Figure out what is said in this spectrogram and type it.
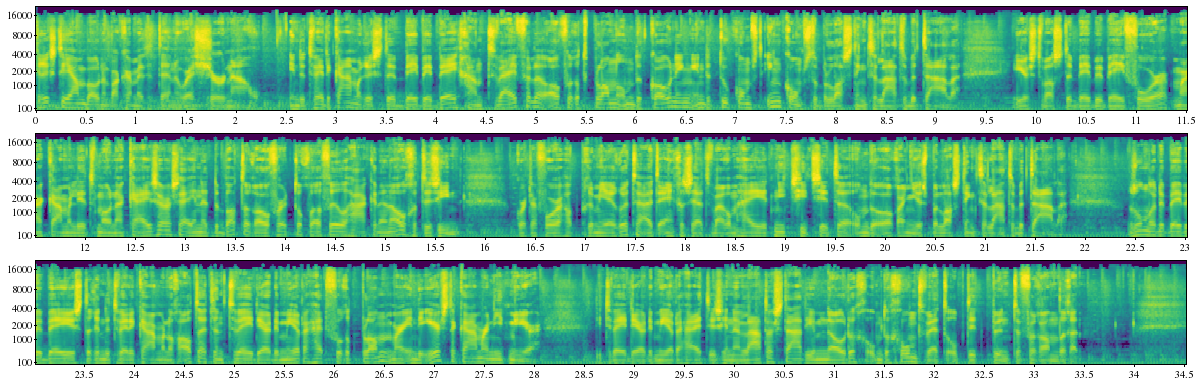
Christian Bonenbakker met het NOS Journaal. In de Tweede Kamer is de BBB gaan twijfelen over het plan om de koning in de toekomst inkomstenbelasting te laten betalen. Eerst was de BBB voor, maar Kamerlid Mona Keizer zei in het debat erover toch wel veel haken en ogen te zien. Kort daarvoor had premier Rutte uiteengezet waarom hij het niet ziet zitten om de Oranjes belasting te laten betalen. Zonder de BBB is er in de Tweede Kamer nog altijd een tweederde meerderheid voor het plan, maar in de Eerste Kamer niet meer. Die tweederde meerderheid is in een later stadium nodig om de grondwet op dit punt te veranderen.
